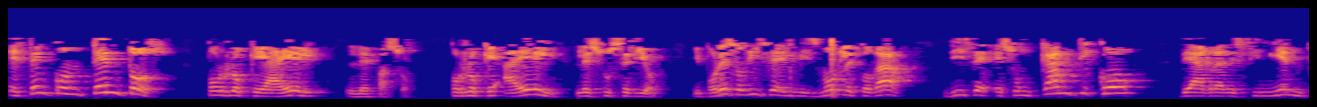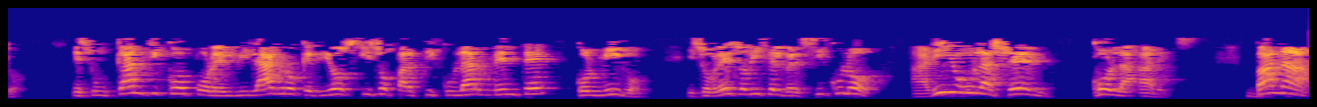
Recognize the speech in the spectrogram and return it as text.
Estén contentos por lo que a él le pasó, por lo que a él le sucedió. Y por eso dice el mismo Letodá, dice, es un cántico de agradecimiento, es un cántico por el milagro que Dios hizo particularmente conmigo. Y sobre eso dice el versículo, Ariul Hashem Kola Ares. Van a,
